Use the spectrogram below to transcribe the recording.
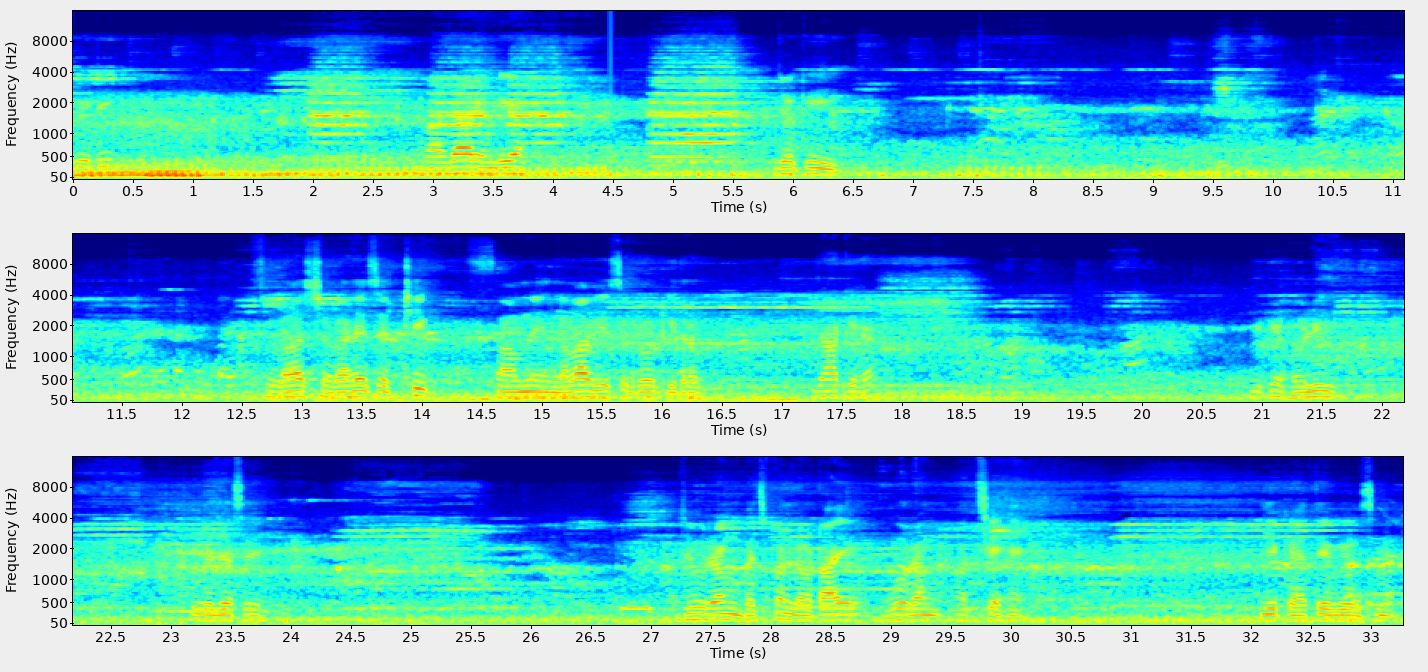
Beauty बाज़ार India, जो कि सुभाष चौराहे से ठीक सामने नवाब यूसुफ रोड की तरफ़ जाके है। देखिए होली की वजह से जो रंग बचपन लौटाए वो रंग अच्छे हैं। ये कहते हुए उसने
